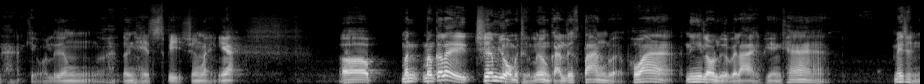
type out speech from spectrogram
นะเกี่ยวกับเรื่องเรื่อง hate speech เรื่องอะไรเงี้ยเออมันมันก็เลยเชื่อมโยงไปถึงเรื่องของการเลือกตั้งด้วย เพราะว่านี่เราเหลือเวลาเพียงแค่ไม่ถึง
